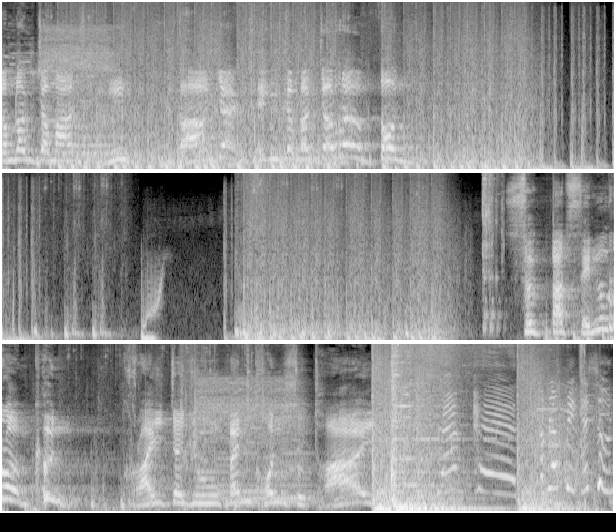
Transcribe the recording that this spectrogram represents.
กำลังจะมาถึงการแย่งชิงกำลังจะเริ่มต้น ศึกตัดสินเริ่มขึ้น ใครจะอยู่เป็นคนสุดท้ายแอมเพสกำลังปิดกระสุน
